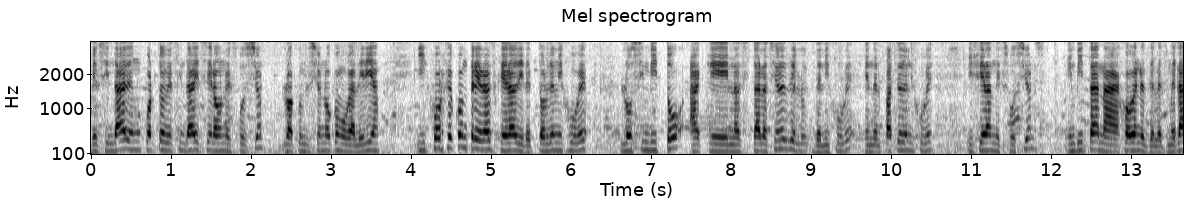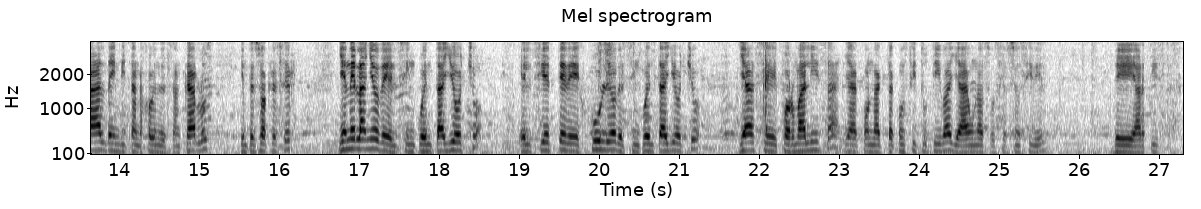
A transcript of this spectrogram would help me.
vecindad, en un cuarto de vecindad, hiciera una exposición. Lo acondicionó como galería. Y Jorge Contreras, que era director del INJUVE, los invitó a que en las instalaciones del, del en el patio del INJUVE, hicieran exposiciones. Invitan a jóvenes de la Esmeralda, invitan a jóvenes de San Carlos y empezó a crecer. Y en el año del 58, el 7 de julio del 58, ya se formaliza, ya con acta constitutiva, ya una asociación civil de artistas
